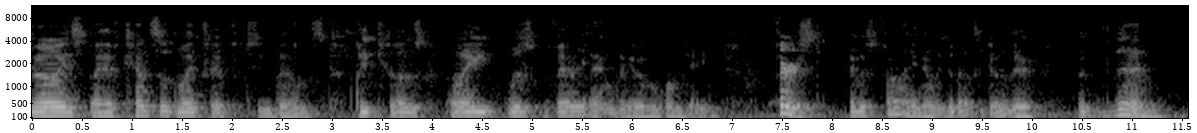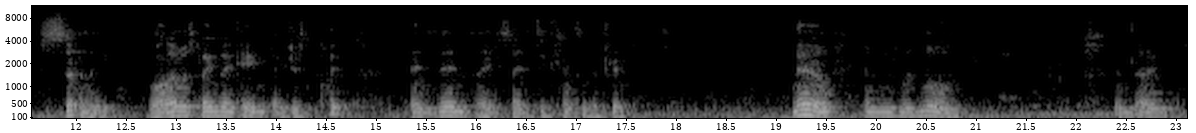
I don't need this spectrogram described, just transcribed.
Guys, I have cancelled my trip to Bounce because I was very angry over one game. First, it was fine, I was about to go there, but then, suddenly, while I was playing that game, I just quit, and then I decided to cancel the trip. Now, I'm with my mom, and I'm.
